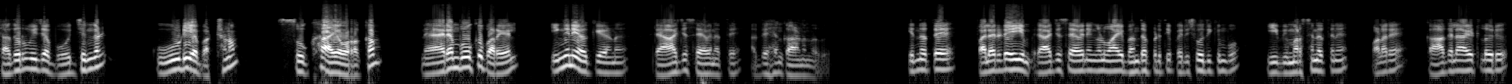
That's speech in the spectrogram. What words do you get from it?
ചതുർവിജ ഭോജ്യങ്ങൾ കൂടിയ ഭക്ഷണം സുഖമായ ഉറക്കം നേരം പോക്ക് പറയൽ ഇങ്ങനെയൊക്കെയാണ് രാജസേവനത്തെ അദ്ദേഹം കാണുന്നത്. ഇന്നത്തെ പലരുടെയും രാജ്യസേവനങ്ങളുമായി ബന്ധപ്പെടുത്തി പരിശോധിക്കുമ്പോൾ ഈ വിമർശനത്തിന് വളരെ കാതലായിട്ടുള്ളൊരു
